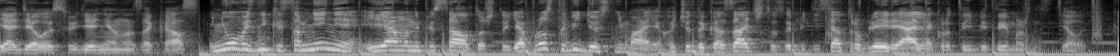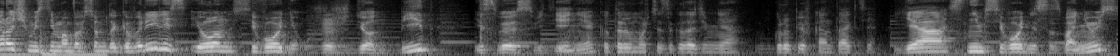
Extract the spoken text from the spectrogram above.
Я делаю сведения на заказ. У него возникли сомнения, и я ему написал то, что я просто видео снимаю, я хочу доказать, что за 50 рублей реально крутые биты можно сделать. Короче, мы с ним обо всем договорились, и он сегодня уже ждет бит, и свое сведение, которое вы можете заказать у меня в группе ВКонтакте. Я с ним сегодня созвонюсь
